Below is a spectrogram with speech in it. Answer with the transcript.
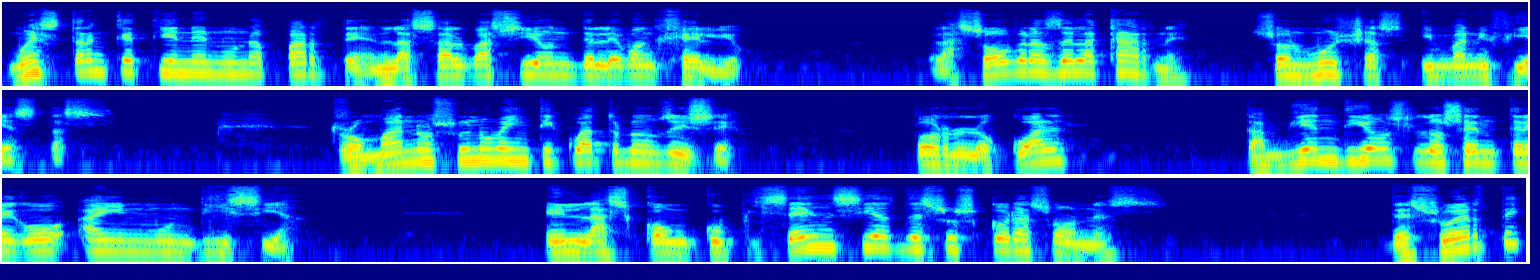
muestran que tienen una parte en la salvación del Evangelio. Las obras de la carne son muchas y manifiestas. Romanos 1.24 nos dice, por lo cual también Dios los entregó a inmundicia en las concupiscencias de sus corazones, de suerte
